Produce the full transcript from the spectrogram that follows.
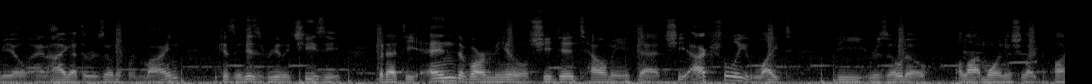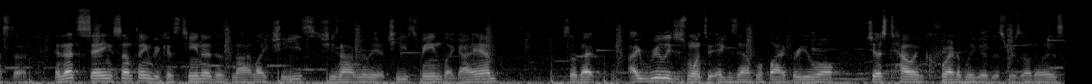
meal and I got the risotto for mine because it is really cheesy. But at the end of our meal, she did tell me that she actually liked the risotto a lot more than she liked the pasta. And that's saying something because Tina does not like cheese. She's not really a cheese fiend like I am. So that I really just want to exemplify for you all just how incredibly good this risotto is.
